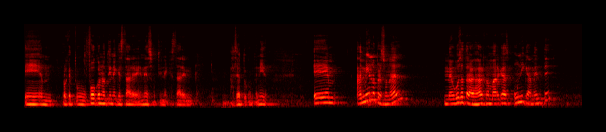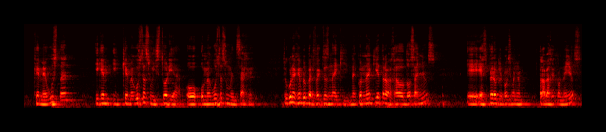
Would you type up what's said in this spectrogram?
Em, porque tu foco no tiene que estar en eso, tiene que estar en hacer tu contenido. Em, a mí en lo personal me gusta trabajar con marcas únicamente que me gustan y que, y que me gusta su historia o, o, me gusta su mensaje. Creo que un ejemplo perfecto es Nike. Con Nike he trabajado dos años. Eh, espero que el próximo año trabaje con ellos.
